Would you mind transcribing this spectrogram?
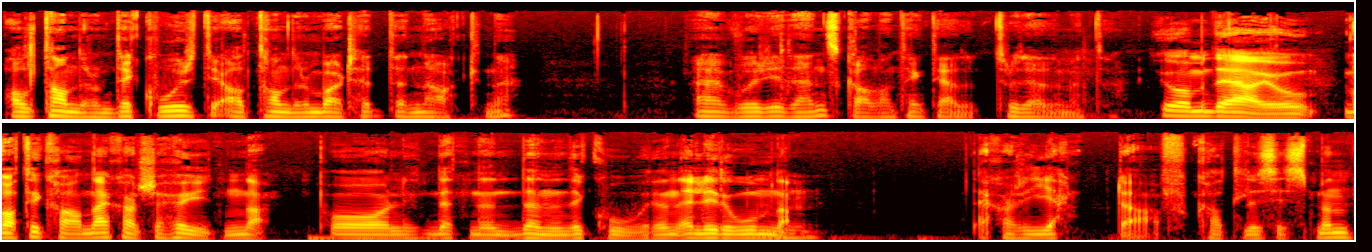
Alt handler om dekor til alt handler om bare det nakne. Eh, hvor i den skalaen tenkte jeg, trodde jeg du mente. Jo, men det er jo Vatikanet er kanskje høyden da på li- denne, denne dekoren, eller Rom, da. Mm. Det er kanskje hjertet av katolisismen.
